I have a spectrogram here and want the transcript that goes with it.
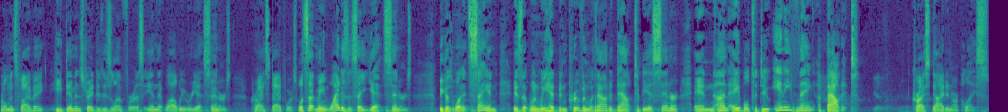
Romans 5 8. He demonstrated his love for us in that while we were yet sinners, Christ died for us. What's that mean? Why does it say yet sinners? Because what it's saying is that when we had been proven without a doubt to be a sinner and unable to do anything about it, Christ died in our place.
